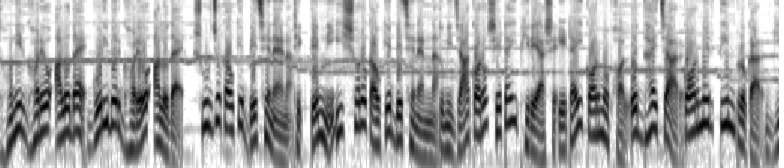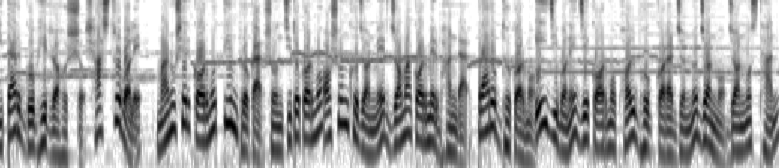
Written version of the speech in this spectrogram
ধনীর ঘরেও আলো দেয়, গরিবের ঘরেও আলো দেয়। সূর্য কাউকে বেছে নেয় না। ঠিক তেমনি ঈশ্বরও কাউকে বেছে নেন না। তুমি যা করো, সেটাই ফিরে আসে। এটাই কর্মফল। অধ্যায় চার, কর্মের তিন প্রকার, গীতার গভীর রহস্য। শাস্ত্র বলে, মানুষের কর্ম তিন প্রকার, সঞ্চিত কর্ম, অসংখ্য জন্মের, জমা কর্মের ভাণ্ডার, প্রারব্ধ কর্ম। এই জীবনে যে কর্মফল ভোগ করার জন্য জন্ম, জন্মস্থান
